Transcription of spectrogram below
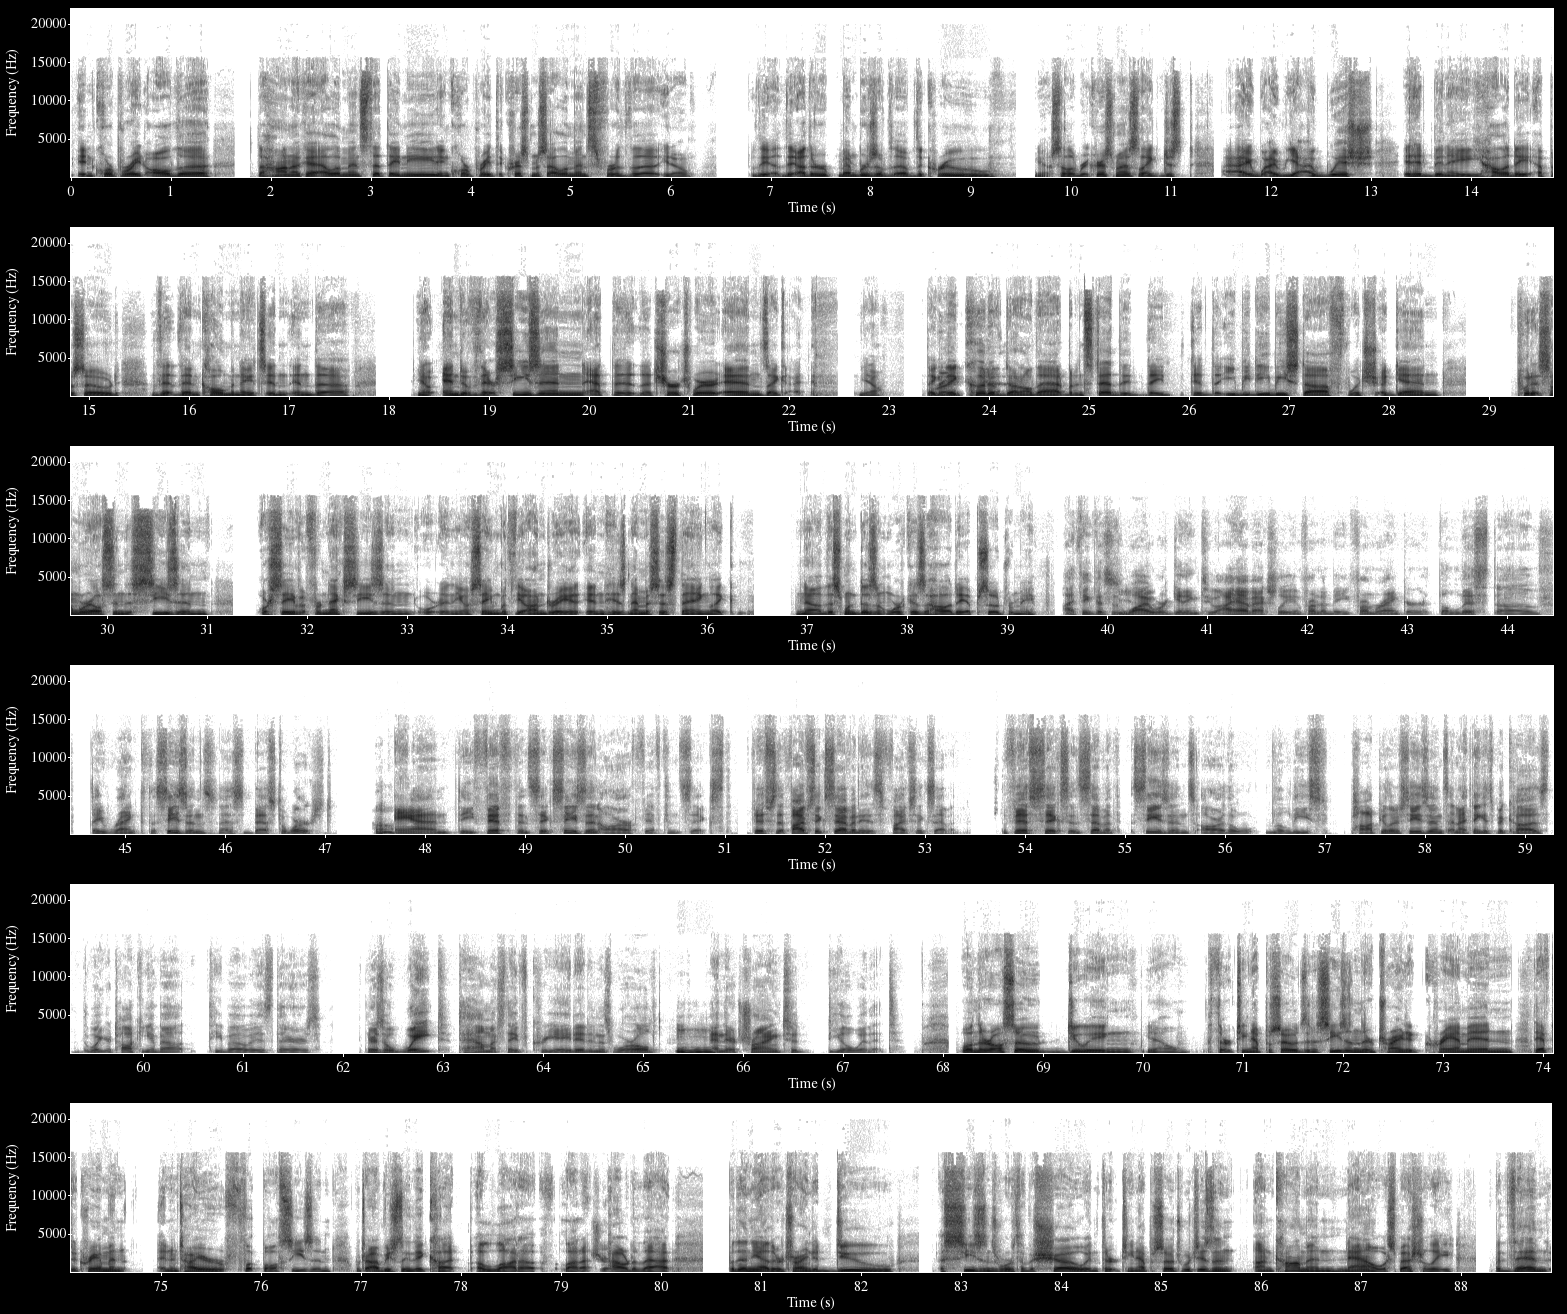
incorporate all the the Hanukkah elements that they need, incorporate the Christmas elements for the, you know, the the other members of the, of the crew who, you know, celebrate Christmas. Like just I I yeah, I wish it had been a holiday episode that then culminates in in the you know, end of their season at the the church where it ends like you know, they they could yeah. have done all that, but instead they they did the EBDB stuff, which again put it somewhere else in the season or save it for next season or and, you know same with the Andre and his nemesis thing like no this one doesn't work as a holiday episode for me I think this is Yeah. why we're getting to. I have actually in front of me from Ranker the list of they ranked the seasons as best to worst. Oh. And the fifth and sixth season are fifth and sixth. Fifth, five, six, seven is five, six, seven. The fifth, sixth, and seventh seasons are the the least popular seasons, and I think it's because what you're talking about, Tebow, is there's there's a weight to how much they've created in this world, mm-hmm. and they're trying to deal with it. Well, and they're also doing, you know, 13 episodes in a season. They're trying to cram in, they have to cram in an entire football season, which obviously they cut a lot of a lot of sure. out of that. But then yeah, they're trying to do a season's worth of a show in 13 episodes, which isn't uncommon now, especially. But then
